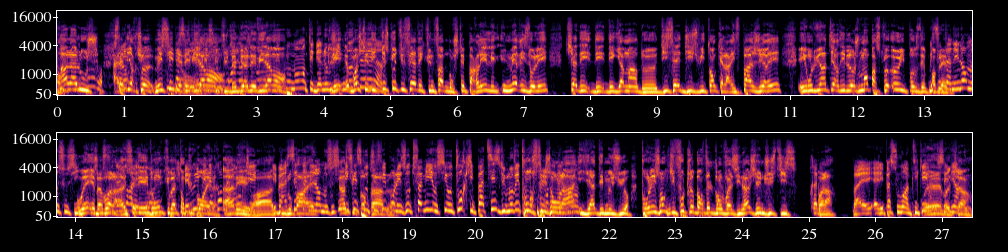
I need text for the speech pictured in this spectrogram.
à la louche. C'est-à-dire que, mais si, bien évidemment, tu mais bien évidemment. moi je te dis, qu'est-ce que tu fais avec une femme dont je t'ai parlé, une mère isolée qui a des, gamins de 17, 18 ans qu'elle n'arrive pas à gérer et on lui interdit le logement parce que eux ils posent des Mais c'est problèmes. un énorme souci. Ouais, et ben voilà, c'est toi. donc bah, tant Mais pis oui, pour elle. Allez, ah, Eh ben, toujours c'est un énorme souci. C'est Mais qu'est-ce que tu fais pour les autres familles aussi autour qui pâtissent du mauvais Pour ces gens-là, il y a des mesures. Pour les gens qui foutent le bordel dans le voisinage, il y a une justice. Très bien. Voilà. Bah, elle elle est pas souvent impliquée, on Ouais, le sait bah, bien. tiens.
